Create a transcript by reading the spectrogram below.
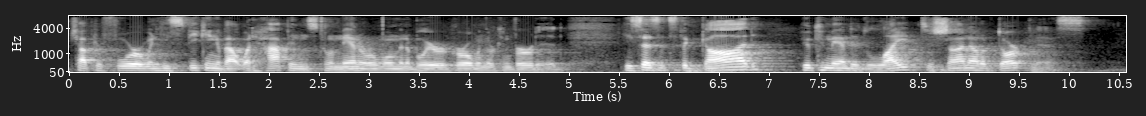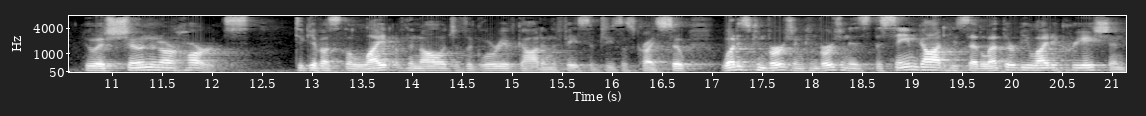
chapter 4 when he's speaking about what happens to a man or a woman, a boy or a girl when they're converted. He says it's the God who commanded light to shine out of darkness, who has shone in our hearts to give us the light of the knowledge of the glory of God in the face of Jesus Christ. So what is conversion? Conversion is the same God who said, let there be light at creation,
